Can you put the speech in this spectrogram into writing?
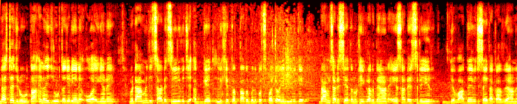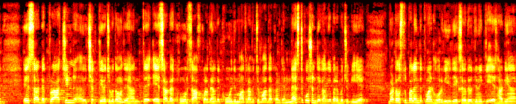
ਨੈਕਸਟ ਹੈ ਜ਼ਰੂਰਤਾਂ, ਇਹਨਾਂ ਦੀ ਜ਼ਰੂਰਤਾਂ ਜਿਹੜੀਆਂ ਨੇ, ਉਹ ਹੈਗੀਆਂ ਨੇ ਵਿਟਾਮਿਨ ਦੀ ਸਾਡੇ ਸਰੀਰ ਵਿੱਚ ਅੱਗੇ ਲਿਖੇ ਤੱਤਾਂ ਤੋਂ ਬਿਲਕੁਲ ਸਪਸ਼ਟ ਹੋ ਜਾਂਦੀ ਜਿਵੇਂ ਕਿ ਵਿਟਾਮਿਨ ਸਾਡੀ ਸਿਹਤ ਨੂੰ ਠੀਕ ਰੱਖਦੇ ਹਨ, ਇਹ ਸਾਡੇ ਸਰੀਰ ਦੇ ਵਾਧੇ ਵਿੱਚ ਸਹਾਇਤਾ ਕਰਦੇ ਹਨ, ਇਹ ਸਾਡੇ ਪ੍ਰਾਚੀਨ ਸ਼ਕਤੀ ਵਿੱਚ ਵਧਾਉਂਦੇ ਹਨ ਤੇ ਇਹ ਸਾਡਾ ਖੂਨ ਸਾਫ਼ ਕਰਦੇ ਹਨ ਤੇ ਖੂਨ ਦੀ ਮਾਤਰਾ ਵਿੱਚ ਵਾਧਾ ਕਰਦੇ ਹਨ। ਨੈਕਸਟ ਕੁਐਸਚਨ ਦੇਖਾਂਗੇ ਪਰ ਬੱਚੋ ਕੀ ਹੈ ਬਟ ਉਸ ਤੋਂ ਪਹਿਲਾਂ ਇਹਦੇ ਪੁਆਇੰਟ ਹੋਰ ਵੀ ਦੇਖ ਸਕਦੇ ਹੋ, ਜਿਵੇਂ ਕਿ ਇਹ ਸਾਡੀਆਂ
